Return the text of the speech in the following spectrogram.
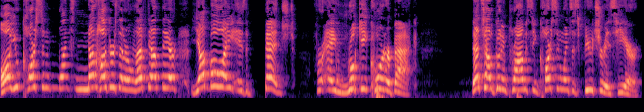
All you Carson Wentz nut huggers that are left out there, your boy is benched for a rookie quarterback. That's how good and promising Carson Wentz's future is here.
